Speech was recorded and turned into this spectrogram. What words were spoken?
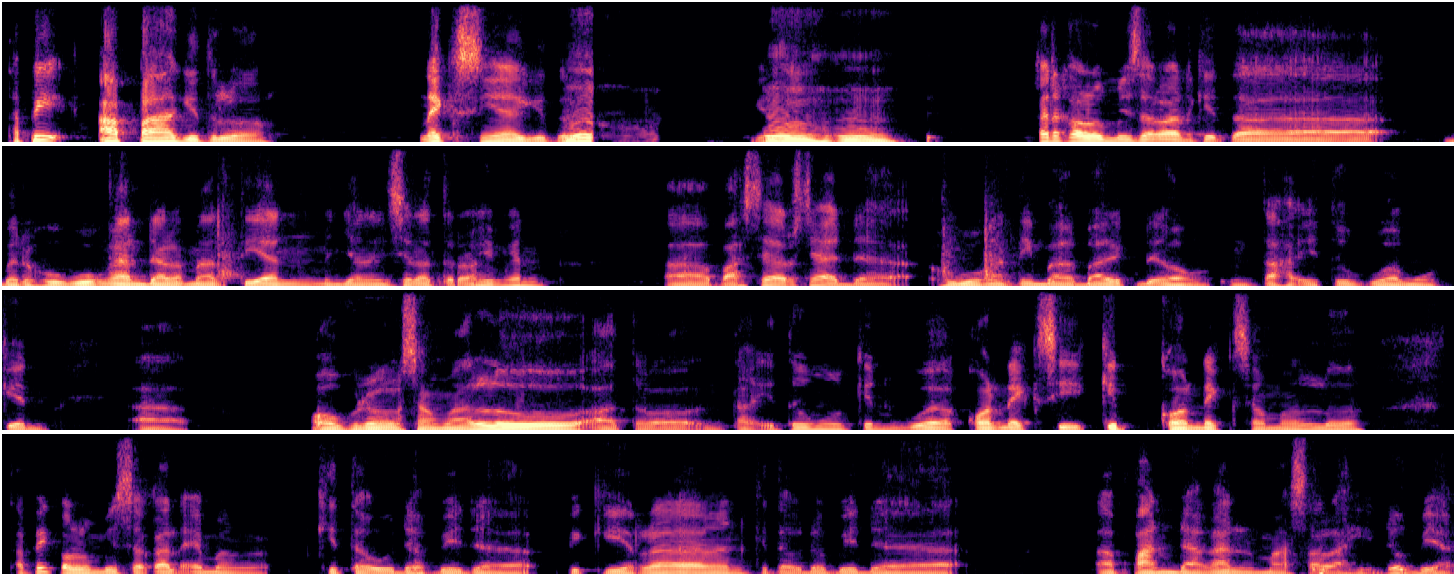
tapi apa gitu loh? Nextnya gitu. Gitu. Hmm, hmm. kan kalau misalkan kita berhubungan dalam artian menjalin silaturahim kan uh, pasti harusnya ada hubungan timbal balik dong entah itu gua mungkin uh, ngobrol sama lo atau entah itu mungkin gua koneksi keep connect sama lo tapi kalau misalkan emang kita udah beda pikiran kita udah beda uh, pandangan masalah hidup ya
